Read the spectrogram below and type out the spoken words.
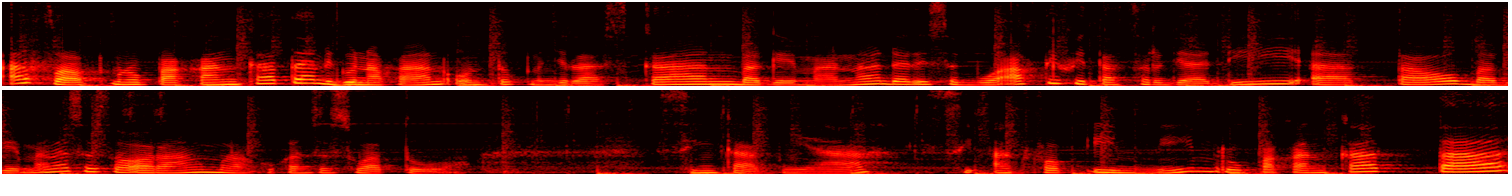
Adverb merupakan kata yang digunakan untuk menjelaskan bagaimana dari sebuah aktivitas terjadi atau bagaimana seseorang melakukan sesuatu. Singkatnya, si adverb ini merupakan kata kata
